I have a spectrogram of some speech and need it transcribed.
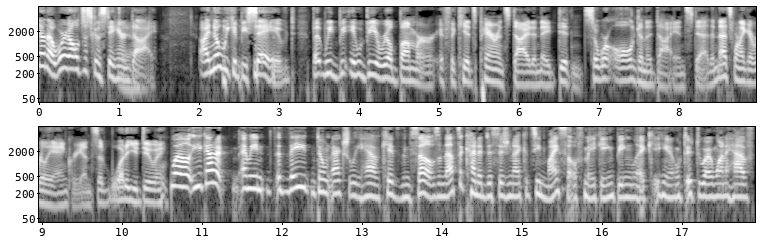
No, no, we're all just going to stay here and die. I know we could be saved, but we'd be, it would be a real bummer if the kid's parents died and they didn't. So we're all going to die instead. And that's when I get really angry and said, "What are you doing?" Well, you gotta, I mean, they don't actually have kids themselves. And that's a kind of decision I could see myself making, being like, you know, do, do I want to have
